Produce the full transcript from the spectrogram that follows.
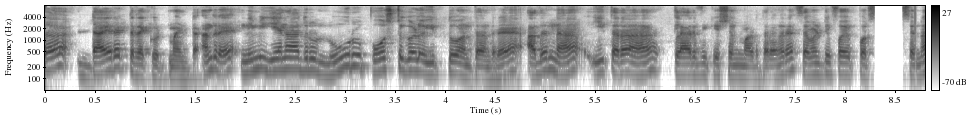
the direct recruitment ಅಂದರೆ ನಿಮಗೇನಾದರೂ ನೂರು ಪೋಸ್ಟ್ಗಳು ಇತ್ತು ಅಂತಂದರೆ ಅದನ್ನು ಈ ಥರ ಕ್ಲಾರಿಫಿಕೇಶನ್ ಮಾಡ್ತಾರೆ. ಅಂದರೆ seventy five percent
